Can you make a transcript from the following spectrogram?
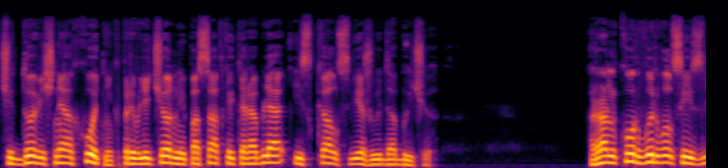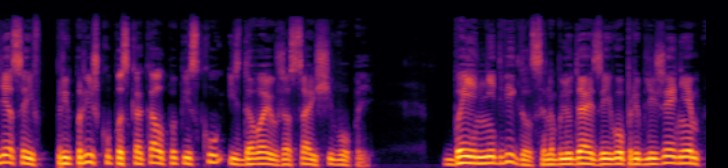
Чудовищный охотник, привлеченный посадкой корабля, искал свежую добычу. Ранкор вырвался из леса и в припрыжку поскакал по песку, издавая ужасающий вопль. Бэйн не двигался, наблюдая за его приближением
